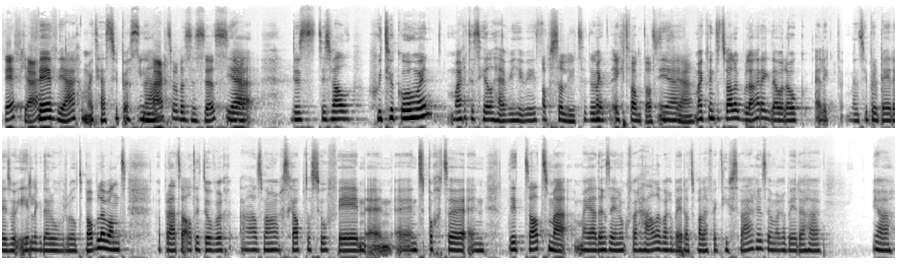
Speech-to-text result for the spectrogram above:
Vijf jaar. vijf jaar, maar het gaat super In snel. maart worden ze zes. Ja. Dus het is wel goed gekomen, maar het is heel heavy geweest. absoluut. Ze doen Maar- het echt fantastisch. Ja, Ja. maar ik vind het wel ook belangrijk dat we dat ook... Ik ben super blij dat je zo eerlijk daarover wilt babbelen, want we praten altijd over ah, zwangerschap, dat is zo fijn, en, en sporten en dit, dat. Maar, maar ja, er zijn ook verhalen waarbij dat wel effectief zwaar is en waarbij dat je ja,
